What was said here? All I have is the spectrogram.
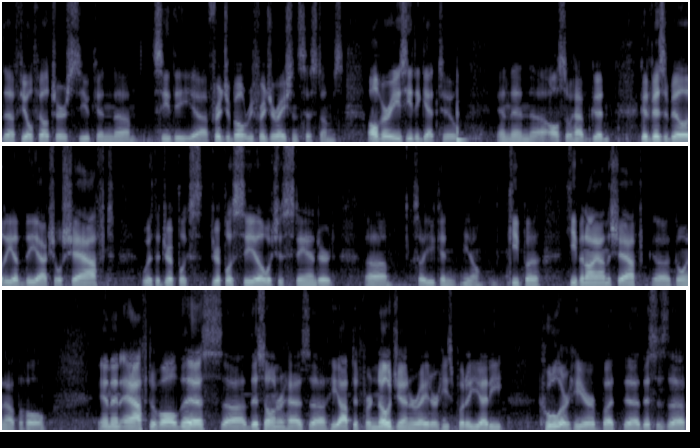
the fuel filters, you can um, see the uh, Frigoboat refrigeration systems. All very easy to get to. And then uh, also have good, good visibility of the actual shaft with the dripless, dripless seal, which is standard. Um, so you can, you know, keep, a, keep an eye on the shaft uh, going out the hull. And then aft of all this, uh, this owner has, uh, he opted for no generator. He's put a Yeti cooler here, but uh, this is the,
